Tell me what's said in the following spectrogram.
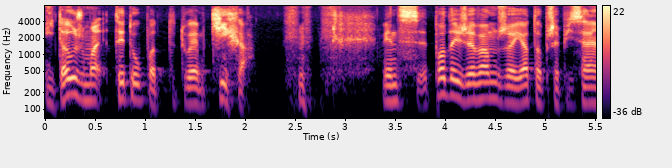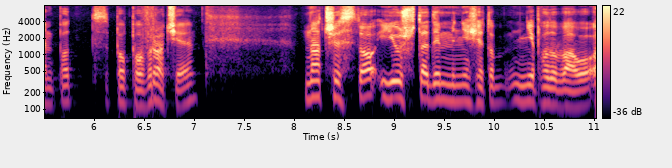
I to już ma tytuł pod tytułem Kicha. Więc podejrzewam, że ja to przepisałem pod, po powrocie na czysto i już wtedy mnie się to nie podobało.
